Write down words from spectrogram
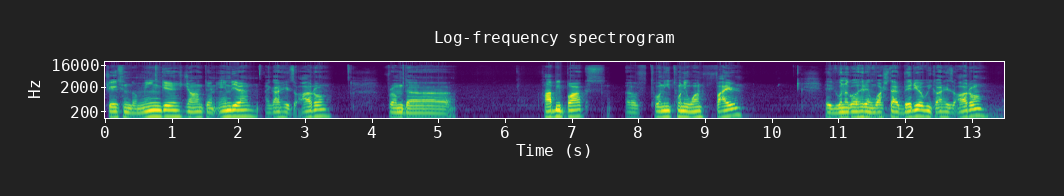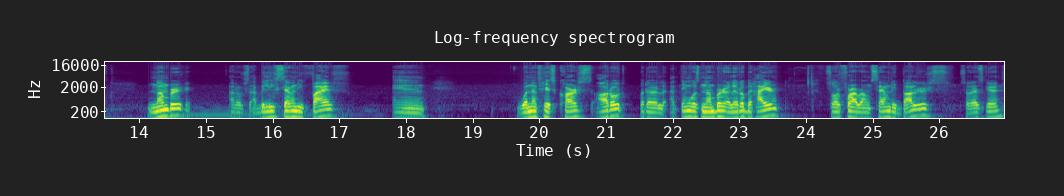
Jasson Dominguez, Jonathan India. I got his auto from the hobby box of 2021 Fire. If you want to go ahead and watch that video, we got his auto numbered out of, I believe, 75. And one of his cars auto, but uh, I think was numbered a little bit higher. Sold for around $70. So that's good.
